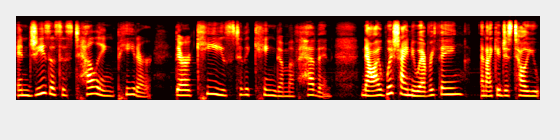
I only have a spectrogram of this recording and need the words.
And Jesus is telling Peter, there are keys to the kingdom of heaven. Now, I wish I knew everything and I could just tell you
